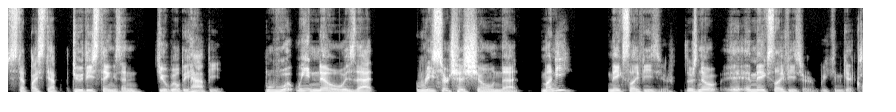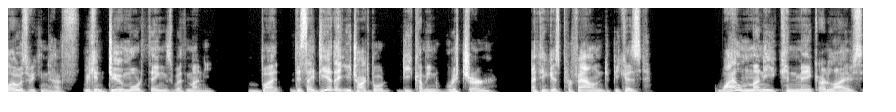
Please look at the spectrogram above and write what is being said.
step by step do these things and you will be happy what we know is that research has shown that money makes life easier. There's no, it, it, makes life easier. We can get clothes, we can have, we can do more things with money. But this idea that you talked about becoming richer, I think is profound because while money can make our lives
